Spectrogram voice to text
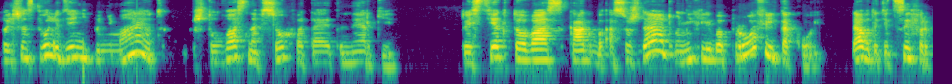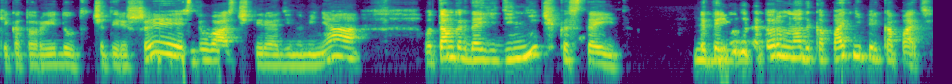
Большинство людей не понимают, что у вас на все хватает энергии. То есть те, кто вас как бы осуждают, у них либо профиль такой, да, вот эти циферки, которые идут 4,6 у вас, 4,1 у меня, вот там, когда единичка стоит, это люди, которым надо копать, не перекопать.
